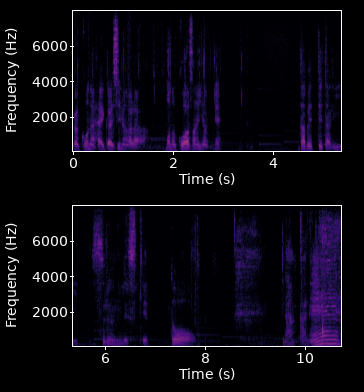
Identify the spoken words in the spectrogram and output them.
学校内徘徊しながら、物壊さんようにね、食べてたりするんですけど、なんかね、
